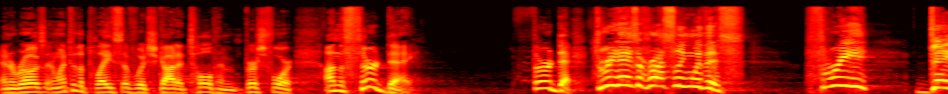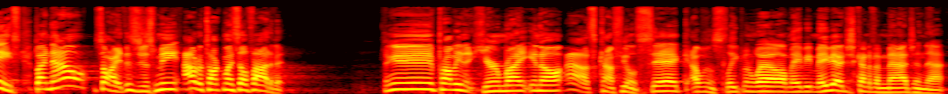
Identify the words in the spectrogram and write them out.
and arose and went to the place of which God had told him. Verse 4, On the third day, third day. Three days of wrestling with this. Three days. By now, sorry, this is just me. I would have talked myself out of it. Eh, probably didn't hear him right, you know. Ah, I was kind of feeling sick. I wasn't sleeping well. Maybe, maybe I just kind of imagined that.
